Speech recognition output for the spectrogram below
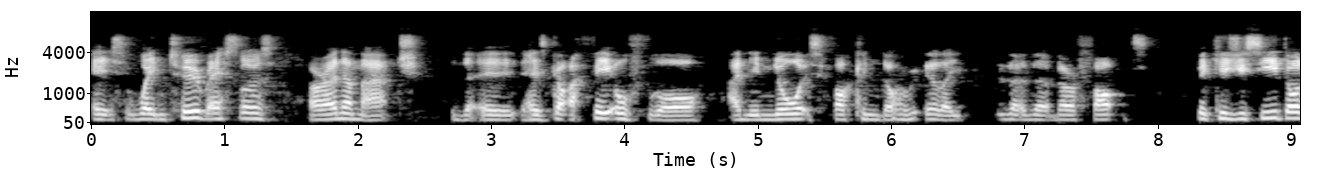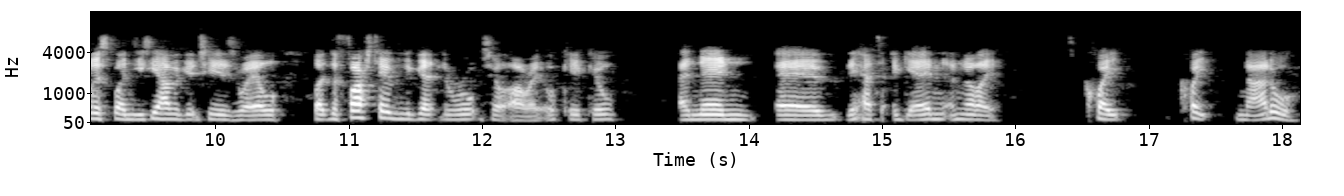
It's when two wrestlers are in a match that uh, has got a fatal flaw and they know it's fucking dog- like they're, they're, fucked. Because you see Doris Blind, you see Hamaguchi as well. Like the first time they get the ropes, you're like, all right, okay, cool. And then um, they hit it again, and they're like, it's quite quite narrow.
